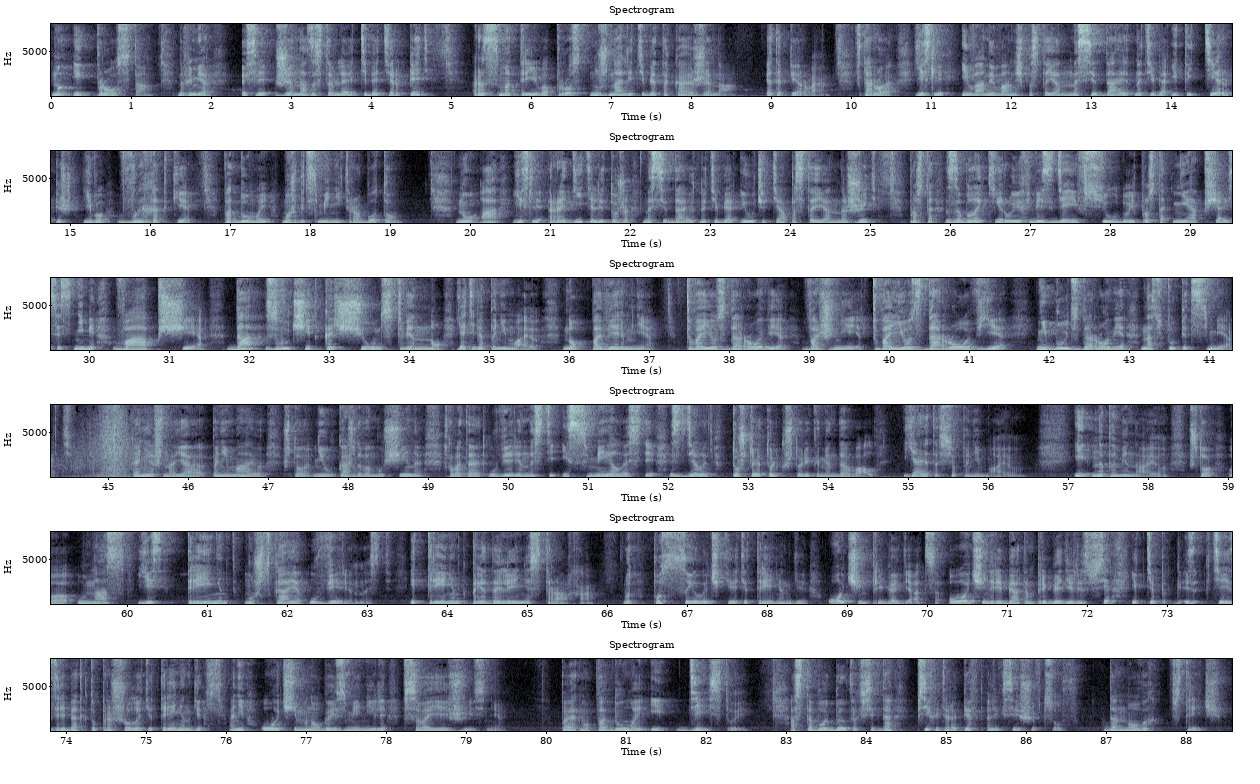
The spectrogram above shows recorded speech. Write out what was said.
Ну и просто. Например, если жена заставляет тебя терпеть, рассмотри вопрос, нужна ли тебе такая жена. Это первое. Второе. Если Иван Иванович постоянно наседает на тебя, и ты терпишь его выходки, подумай, может быть, сменить работу? Ну а если родители тоже наседают на тебя и учат тебя постоянно жить, просто заблокируй их везде и всюду, и просто не общайся с ними вообще. Да, звучит кощунственно, я тебя понимаю, но поверь мне, твое здоровье важнее, твое здоровье. Не будет здоровья, наступит смерть. Конечно, я понимаю, что не у каждого мужчины хватает уверенности и смелости сделать то, что я только что рекомендовал. Я это все понимаю. И напоминаю, что э, у нас есть тренинг «Мужская уверенность» и тренинг преодоления страха. Вот по ссылочке эти тренинги очень пригодятся, очень ребятам пригодились все, и те, те из ребят, кто прошел эти тренинги, они очень много изменили в своей жизни. Поэтому подумай и действуй. А с тобой был, как всегда, психотерапевт Алексей Шевцов. До новых встреч!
